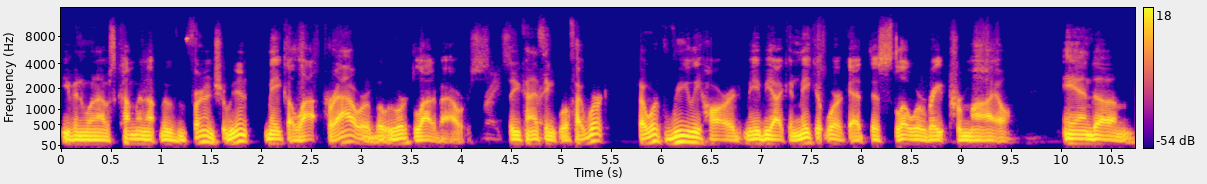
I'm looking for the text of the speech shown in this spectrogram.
even when I was coming up moving furniture, we didn't make a lot per hour, but we worked a lot of hours. Right. So you kind of right. think, well, if I work, if I work really hard, maybe I can make it work at this lower rate per mile. And um,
